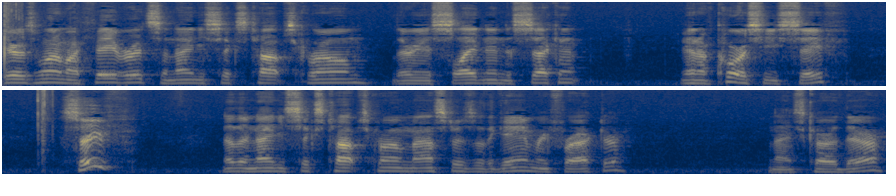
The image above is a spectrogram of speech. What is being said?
Here's one of my favorites, the 96 Topps Chrome. There he is sliding into second. And of course he's safe. Safe! Another 96 Topps Chrome Masters of the Game refractor. Nice card there.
